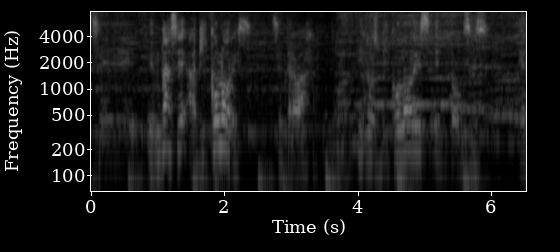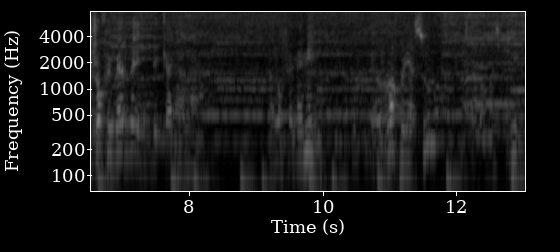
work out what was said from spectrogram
se en base a bicolores se trabaja. Y los bicolores, entonces, el rojo y verde indican a, a lo femenino, el rojo y azul está lo masculino.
